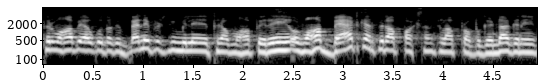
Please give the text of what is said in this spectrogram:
फिर वहाँ पर आपको ताकि बेनिफिट्स भी मिलें, फिर आप वहाँ पर रहें और वहाँ बैठ कर फिर आप पाकिस्तान के खिलाफ प्रोपोगंडा करें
